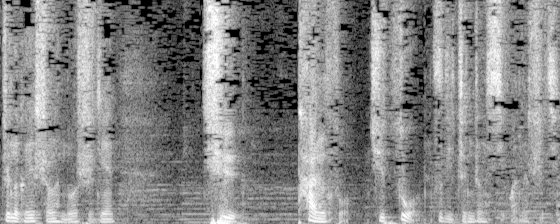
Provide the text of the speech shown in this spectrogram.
真的可以省很多时间，去探索去做自己真正喜欢的事情。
